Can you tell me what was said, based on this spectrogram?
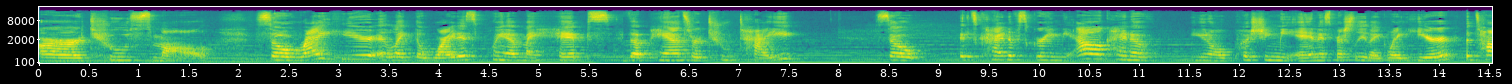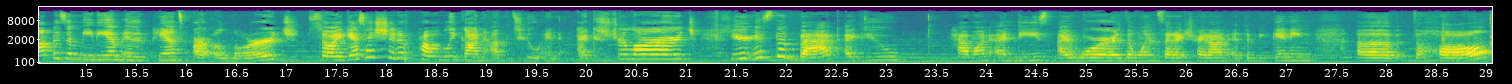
are too small. So right here at like the widest point of my hips, the pants are too tight. So it's kind of screwing me out, kind of, you know, pushing me in, especially like right here. The top is a medium and the pants are a large. So I guess I should have probably gone up to an extra large. Here is the back. I do have on undies. I wore the ones that I tried on at the beginning of the haul.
